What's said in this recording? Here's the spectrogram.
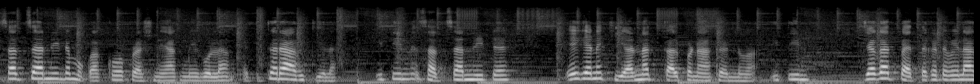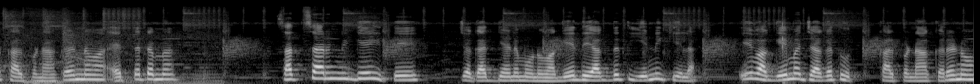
සත්සරණිට මොකක් හෝ ප්‍රශ්නයක් මේ ගොල්ලන් ඇති කරાવી කියලා. ඉතින් සත්සරණිට ඒ ගැන කියන්නත් කල්පනා කරනවා. ඉතින් ජගත් පැත්තකට වෙලා කල්පනා කරනවා. ඇත්තටම සත්සරණිගේ හිතේ ජගත් ගැන මොන වගේ දෙයක්ද තියෙන්නේ කියලා. ඒ වගේම ජගතුත් කල්පනා කරනෝ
